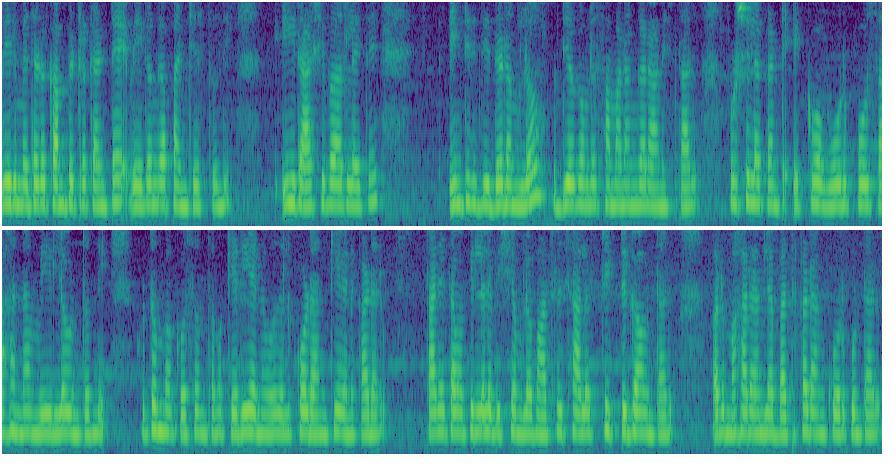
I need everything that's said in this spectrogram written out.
వీరి మెదడు కంప్యూటర్ కంటే వేగంగా పనిచేస్తుంది. ఈ రాశి వారులైతే ఇంటిని దిద్దడంలో ఉద్యోగంలో సమానంగా రాణిస్తారు. పురుషుల కంటే ఎక్కువ ఓర్పు సహనం వీరిలో ఉంటుంది. కుటుంబం కోసం తమ కెరియర్ని వదులుకోవడానికి వెనకాడరు. కానీ తమ పిల్లల విషయంలో మాత్రం చాలా స్ట్రిక్ట్గా ఉంటారు. వారు మహారాణిలా బతకడానికి కోరుకుంటారు.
